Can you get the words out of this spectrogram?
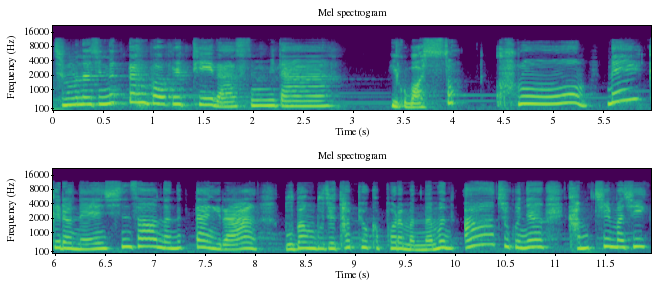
주문하신 흑당 버블티 나왔습니다. 이거 맛있어? 그럼 매일 끓여낸 신선한 흑당이랑 무방부제 타피오카 펄의 만남은 아주 그냥 감칠맛이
